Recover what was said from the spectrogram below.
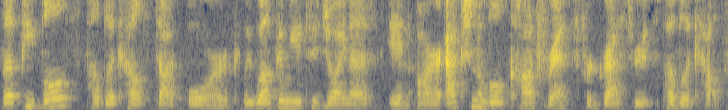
thepeoplespublichealth.org. We welcome you to join us in our actionable conference for grassroots public health.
